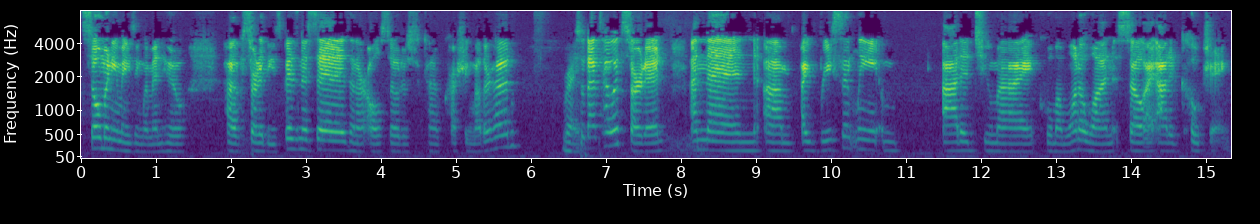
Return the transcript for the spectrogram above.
so many amazing women who have started these businesses and are also just kind of crushing motherhood. Right. So that's how it started. And then um, I recently added to my Cool Mom 101. So I added coaching.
